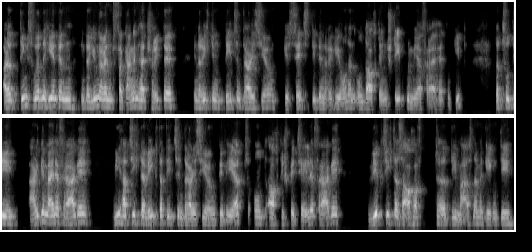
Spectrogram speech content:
Allerdings wurden hier in, den, in der jüngeren Vergangenheit Schritte in Richtung Dezentralisierung gesetzt, die den Regionen und auch den Städten mehr Freiheiten gibt. Dazu die allgemeine Frage, wie hat sich der Weg der Dezentralisierung bewährt? Und auch die spezielle Frage, wirkt sich das auch auf die Maßnahmen gegen die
